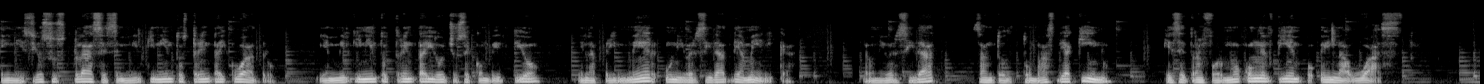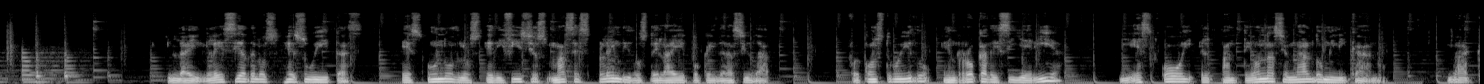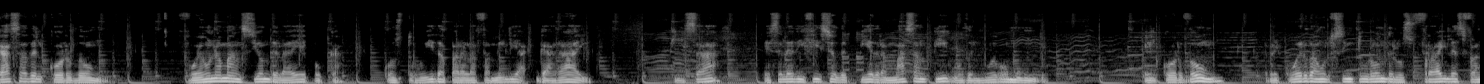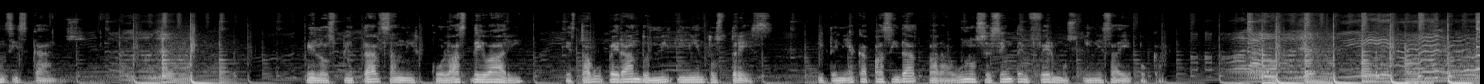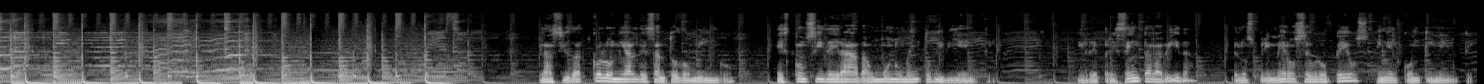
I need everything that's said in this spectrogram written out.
inició sus clases en 1534 y en 1538 se convirtió en la primer universidad de América, la Universidad Santo Tomás de Aquino, que se transformó con el tiempo en la UAS. La iglesia de los jesuitas es uno de los edificios más espléndidos de la época y de la ciudad. Fue construido en roca de sillería y es hoy el Panteón Nacional Dominicano. La Casa del Cordón fue una mansión de la época construida para la familia Garay. Quizá es el edificio de piedra más antiguo del Nuevo Mundo. El cordón recuerda a un cinturón de los frailes franciscanos. El Hospital San Nicolás de Bari estaba operando en 1503 y tenía capacidad para unos 60 enfermos en esa época. La ciudad colonial de Santo Domingo es considerada un monumento viviente y representa la vida de los primeros europeos en el continente.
